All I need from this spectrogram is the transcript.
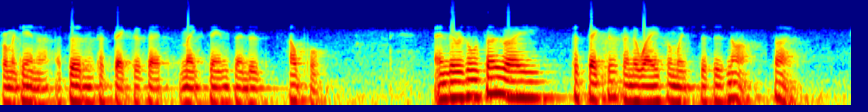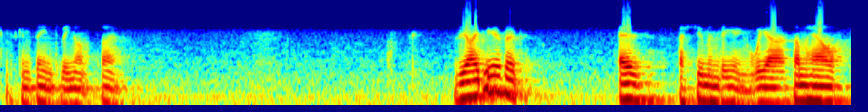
from again a, a certain perspective that makes sense and is helpful. And there is also a perspective and a way from which this is not so. This can seem to be not so. The idea that as a human being we are somehow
